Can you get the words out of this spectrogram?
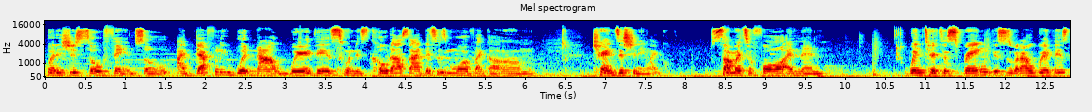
but it's just so thin. So I definitely would not wear this when it's cold outside. This is more of like a um transitioning like summer to fall and then winter to spring this is when I would wear this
